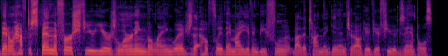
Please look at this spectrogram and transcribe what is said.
they don't have to spend the first few years learning the language that hopefully they might even be fluent by the time they get into it. I'll give you a few examples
